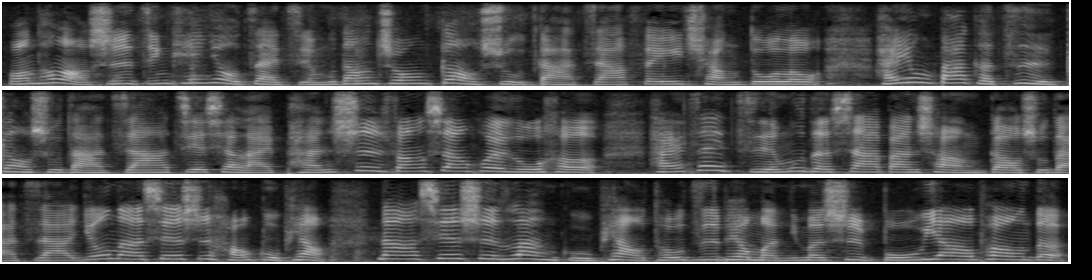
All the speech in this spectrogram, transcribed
王涛老师今天又在节目当中告诉大家非常多喽，还用八个字告诉大家接下来盘势方向会如何，还在节目的下半场告诉大家有哪些是好股票，哪些是烂股票，投资朋友们你们是不要碰的。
